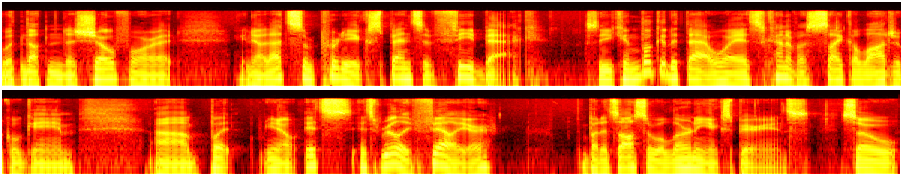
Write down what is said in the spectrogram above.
with nothing to show for it, you know, that's some pretty expensive feedback. So you can look at it that way. It's kind of a psychological game, uh, but you know, it's it's really failure but it's also a learning experience. So,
